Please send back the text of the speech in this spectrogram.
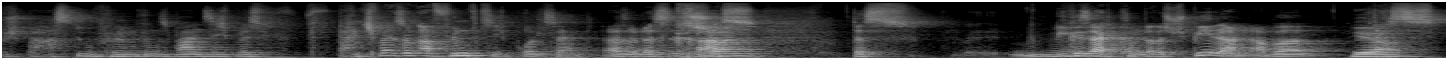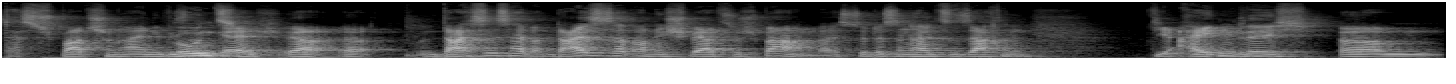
sparst du 25 bis manchmal sogar 50 Prozent. Also das ist Krass. schon, das, wie gesagt, kommt aufs Spiel an, aber ja. das, das spart schon einiges Lohnt Geld. Ja, ja und das ist halt, da ist es halt auch nicht schwer zu sparen, weißt du. Das sind halt so Sachen, die eigentlich ähm,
